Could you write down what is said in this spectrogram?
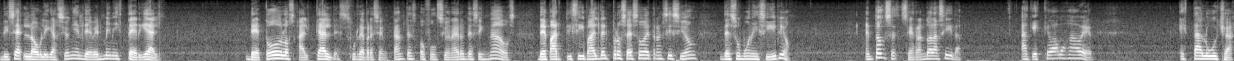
dice la obligación y el deber ministerial de todos los alcaldes, sus representantes o funcionarios designados de participar del proceso de transición de su municipio. Entonces, cerrando la cita, aquí es que vamos a ver esta lucha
